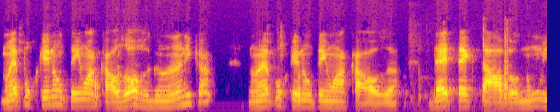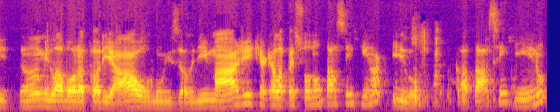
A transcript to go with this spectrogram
Não é porque não tem uma causa orgânica não é porque não tem uma causa detectável num exame laboratorial, num exame de imagem, que aquela pessoa não está sentindo aquilo. Ela está sentindo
